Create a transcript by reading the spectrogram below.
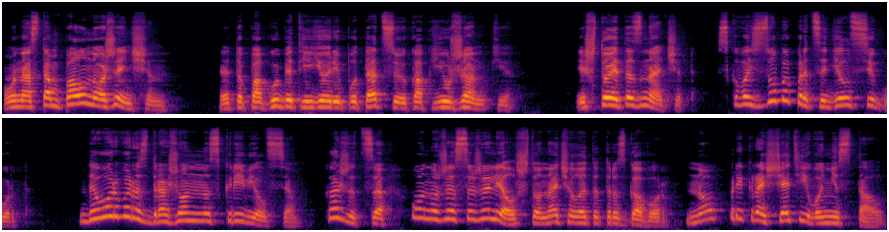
У нас там полно женщин. Это погубит ее репутацию как южанки. И что это значит? Сквозь зубы процедил Сигурд. Деорва раздраженно скривился. Кажется, он уже сожалел, что начал этот разговор, но прекращать его не стал.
